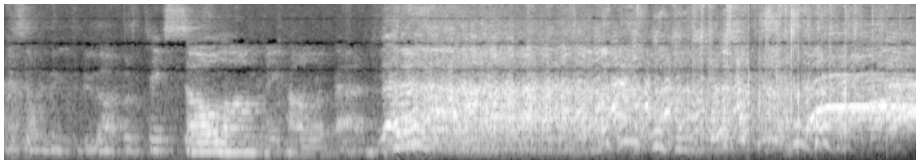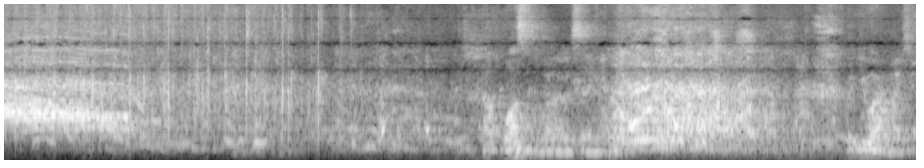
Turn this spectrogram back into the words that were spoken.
that's the only thing to do that. But It takes so long to make Colin look bad. that wasn't what I was saying. But, but you are right. So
